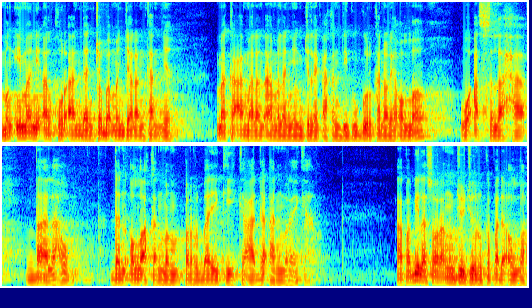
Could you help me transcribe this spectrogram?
mengimani Al-Quran dan coba menjalankannya, maka amalan-amalan yang jelek akan digugurkan oleh Allah wa aslaha balahum dan Allah akan memperbaiki keadaan mereka. Apabila seorang jujur kepada Allah,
